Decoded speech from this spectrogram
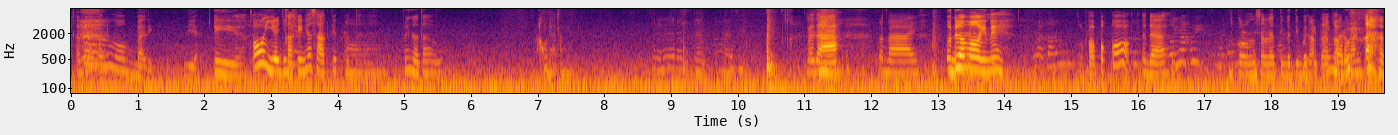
Katanya tadi mau balik dia iya Oh iya jadi kakinya sakit katanya tapi nggak tahu. Aku datang dadah. Bye bye. udah mau ini. Nggak apa-apa kok. Udah kalau misalnya tiba-tiba kita kabur. Enggak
